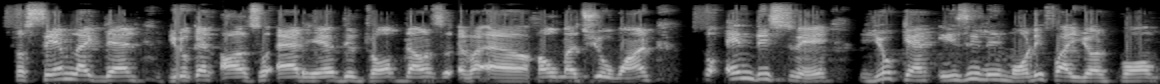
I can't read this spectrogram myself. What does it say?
So same like that you can also add here the drop downs uh, uh, how much you want. So in this way you can easily modify your form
